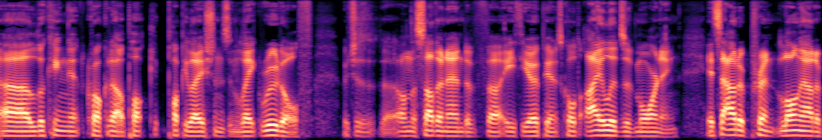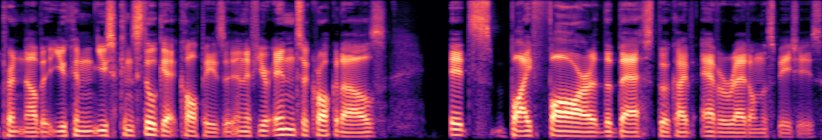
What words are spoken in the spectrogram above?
uh, looking at crocodile po- populations in Lake Rudolf, which is uh, on the southern end of uh, Ethiopia. It's called Eyelids of Morning. It's out of print, long out of print now, but you can you can still get copies. And if you're into crocodiles, it's by far the best book I've ever read on the species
